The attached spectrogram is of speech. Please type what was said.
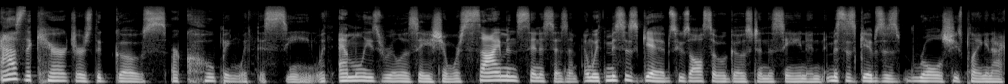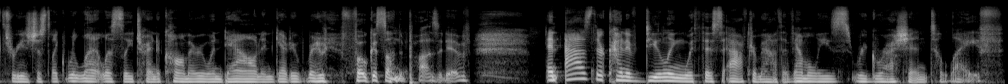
as the characters, the ghosts, are coping with this scene, with Emily's realization, with Simon's cynicism, and with Mrs. Gibbs, who's also a ghost in the scene, and Mrs. Gibbs's role she's playing in Act Three is just like relentlessly trying to calm everyone down and get everybody to focus on the positive. And as they're kind of dealing with this aftermath of Emily's regression to life,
